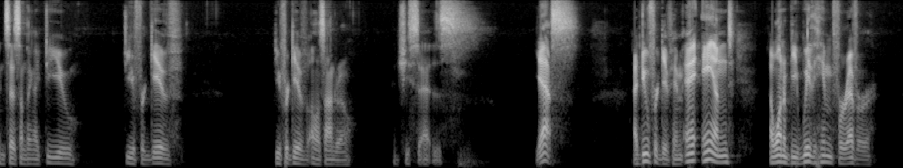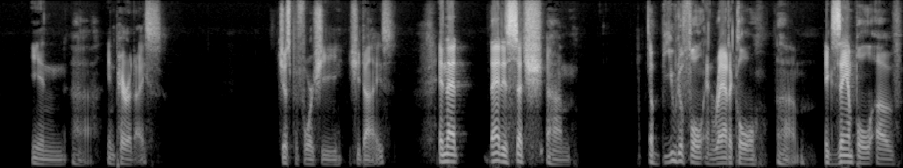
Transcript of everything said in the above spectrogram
and says something like do you do you forgive do you forgive alessandro? And she says yes i do forgive him and, and i want to be with him forever in uh in paradise just before she she dies. And that that is such um a beautiful and radical um example of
